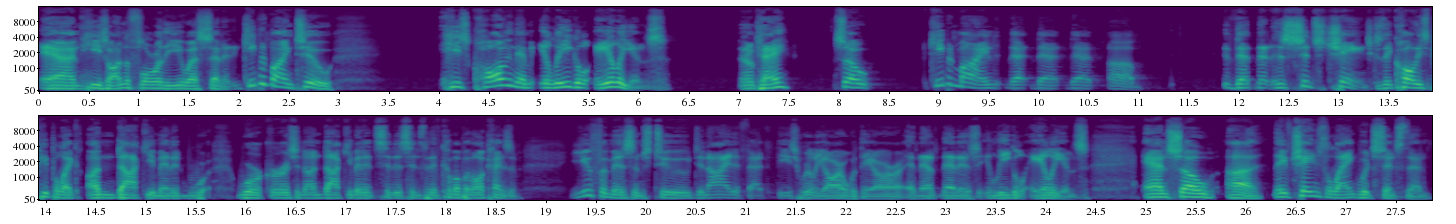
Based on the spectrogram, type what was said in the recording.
and he's on the floor of the U.S. Senate. And keep in mind, too, he's calling them illegal aliens. Okay, so keep in mind that that that uh, that that has since changed because they call these people like undocumented wor- workers and undocumented citizens, and they've come up with all kinds of euphemisms to deny the fact that these really are what they are, and that that is illegal aliens. And so uh, they've changed the language since then.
